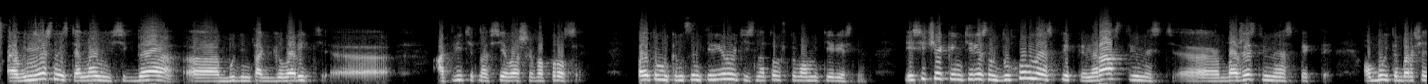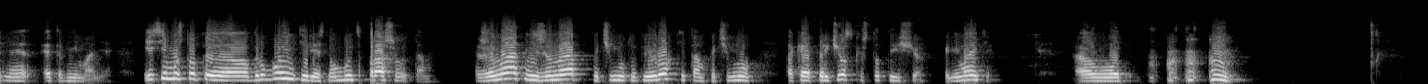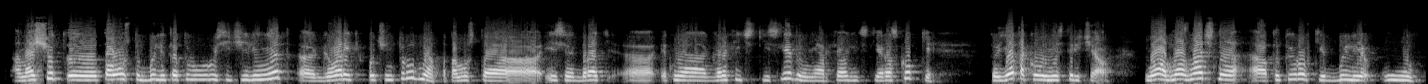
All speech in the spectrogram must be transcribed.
внешность, она не всегда, а, будем так говорить, а, ответит на все ваши вопросы. Поэтому концентрируйтесь на том, что вам интересно. Если человеку интересны духовные аспекты, нравственность, э, божественные аспекты, он будет обращать на это внимание. Если ему что-то другое интересно, он будет спрашивать там, женат, не женат, почему татуировки там, почему такая прическа, что-то еще. Понимаете? А вот. А насчет э, того, что были тату Русичи или нет, э, говорить очень трудно, потому что если брать этнографические исследования, археологические раскопки, то я такого не встречал. Но однозначно а, татуировки были у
